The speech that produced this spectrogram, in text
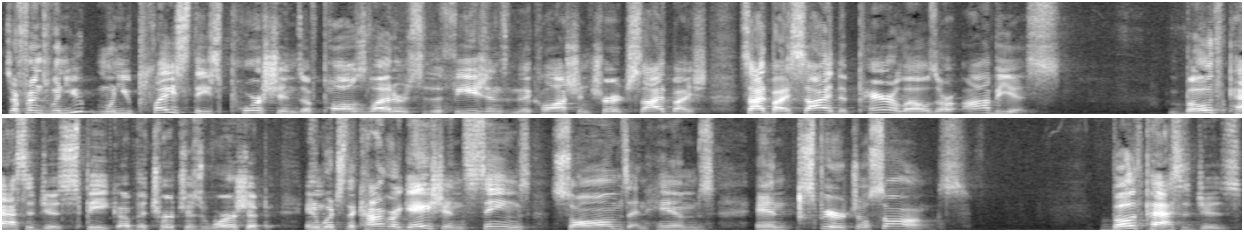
So, friends, when you, when you place these portions of Paul's letters to the Ephesians and the Colossian church side by, side by side, the parallels are obvious. Both passages speak of the church's worship in which the congregation sings psalms and hymns and spiritual songs. Both passages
